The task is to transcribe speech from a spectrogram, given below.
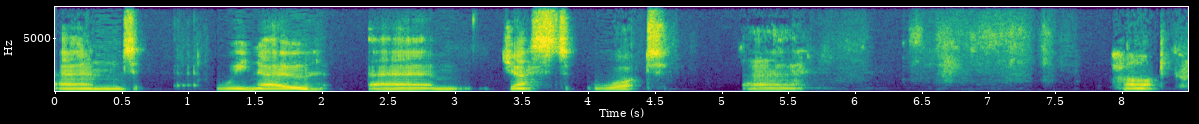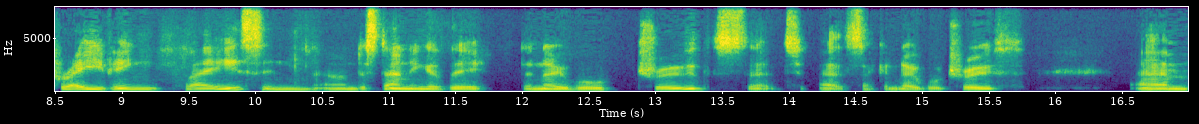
And we know um, just what uh, heart craving plays in understanding of the, the noble truths, that uh, second noble truth, um,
